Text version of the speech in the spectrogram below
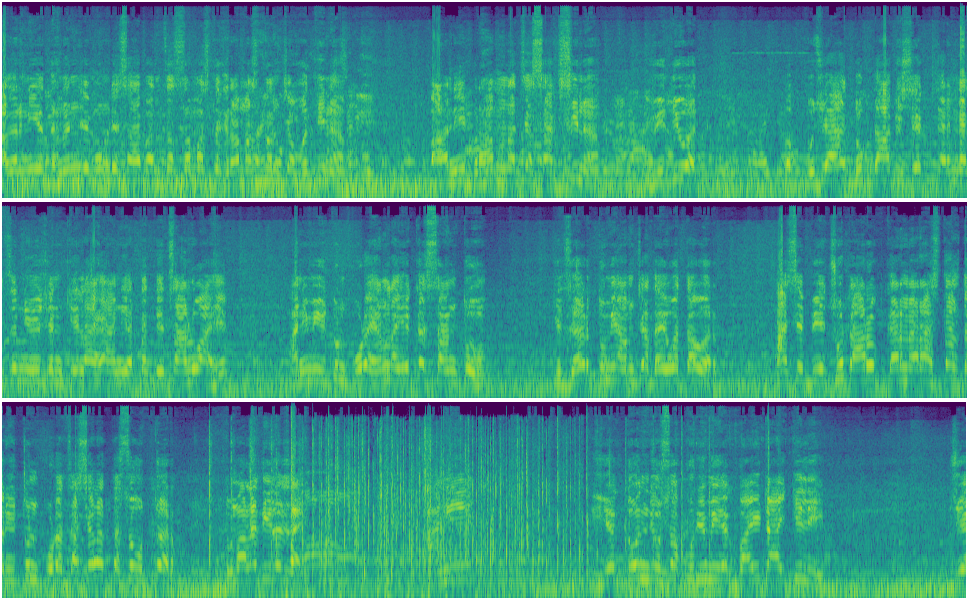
आदरणीय धनंजय मुंडे साहेबांचा समस्त ग्रामस्थांच्या वतीनं आणि ब्राह्मणाच्या साक्षीनं विधिवत पूजा दुग्धाभिषेक करण्याचं नियोजन केलं आहे आणि आता ते चालू आहे. आणि मी इथून पुढे ह्यांना एकच सांगतो की जर तुम्ही आमच्या दैवतावर असे बेछूट आरोप करणार असाल तर इथून पुढं जशाला तसं उत्तर तुम्हाला दिलं जाईल. आणि एक दोन दिवसापूर्वी मी एक बाईट ऐकली जे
